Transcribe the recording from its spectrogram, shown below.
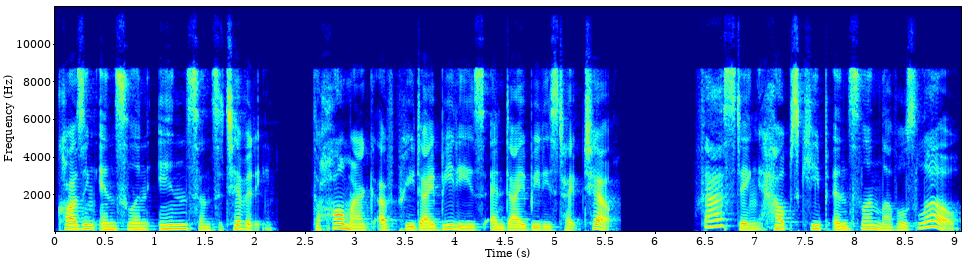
causing insulin insensitivity, the hallmark of prediabetes and diabetes type 2. Fasting helps keep insulin levels low,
